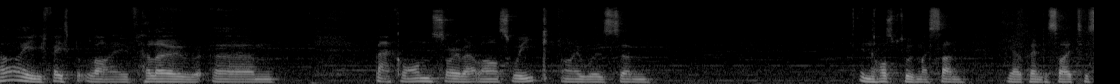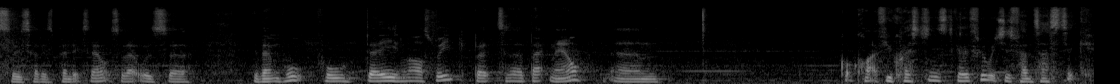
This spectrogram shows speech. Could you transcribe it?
Hi, Facebook Live. Hello. Um, back on. Sorry about last week. I was um, in the hospital with my son. He had appendicitis, so he's had his appendix out. So that was uh, eventful full day last week, but uh, back now. Um, got quite a few questions to go through, which is fantastic.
